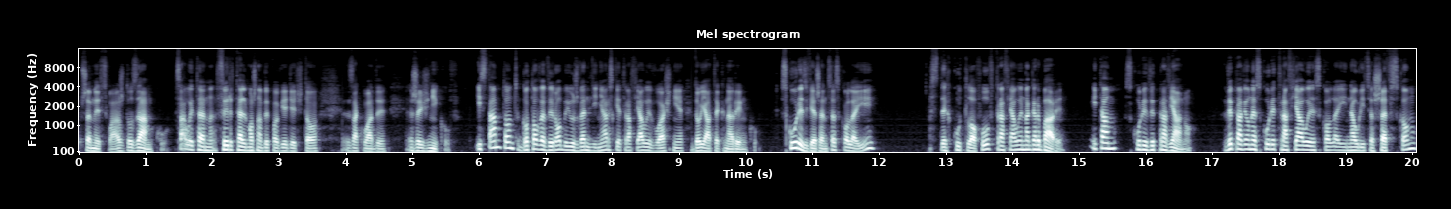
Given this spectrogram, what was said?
Przemysła, aż do zamku. Cały ten fyrtel, można by powiedzieć, to zakłady rzeźników. I stamtąd gotowe wyroby już wędliniarskie trafiały właśnie do jatek na rynku. Skóry zwierzęce z kolei z tych kutlofów trafiały na garbary i tam skóry wyprawiano. Wyprawione skóry trafiały z kolei na ulicę Szewską,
